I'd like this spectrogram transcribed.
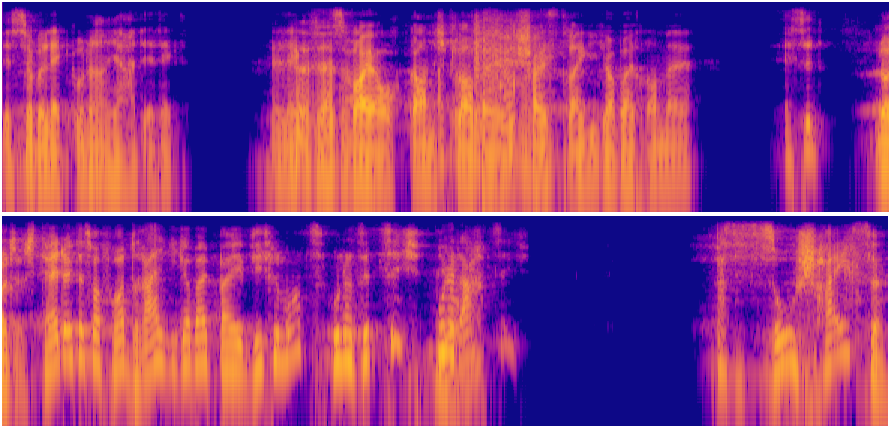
Der Server leckt, oder? Ja, der leckt. Er leckt. Das war ja auch gar nicht Ach, klar doch, bei scheiß nicht. 3 GB RAM, ey. Es sind. Leute, stellt euch das mal vor, 3 GB bei wie viel Mods? 170? 180? Das ist so scheiße.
